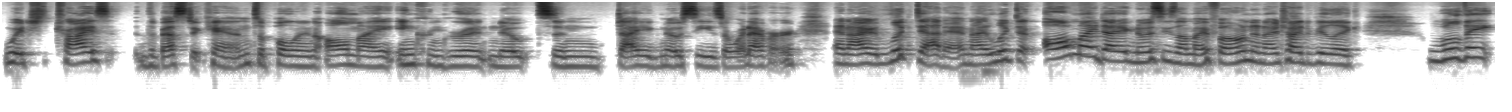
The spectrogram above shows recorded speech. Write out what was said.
which tries the best it can to pull in all my incongruent notes and diagnoses or whatever. And I looked at it and I looked at all my diagnoses on my phone and I tried to be like, will they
